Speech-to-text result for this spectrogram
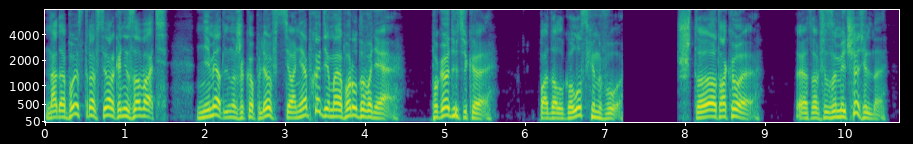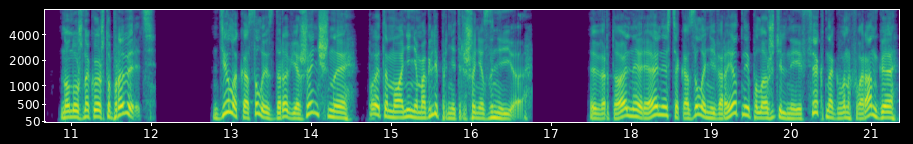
надо быстро все организовать. Немедленно же куплю все необходимое оборудование!» «Погодите-ка!» — подал голос Хинву. «Что такое? Это все замечательно, но нужно кое-что проверить». Дело касалось здоровья женщины, поэтому они не могли принять решение за неё. Виртуальная реальность оказала невероятный положительный эффект на Гванхваранга,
